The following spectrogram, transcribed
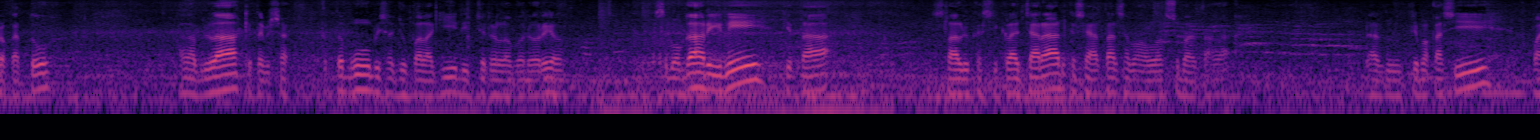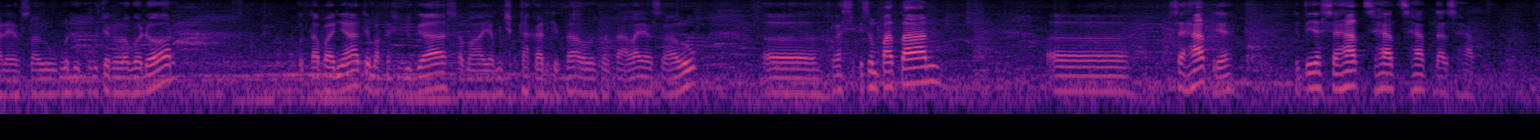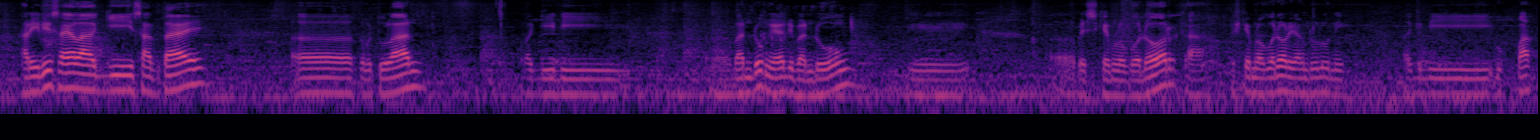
wabarakatuh. Alhamdulillah kita bisa ketemu bisa jumpa lagi di channel Logodoril Semoga hari ini kita selalu kasih kelancaran kesehatan sama Allah Subhanahu taala. Dan terima kasih kepada yang selalu mendukung channel Logodor utamanya terima kasih juga sama yang menciptakan kita Allah SWT yang selalu uh, kesempatan uh, sehat ya intinya sehat sehat sehat dan sehat. Hari ini saya lagi santai uh, kebetulan lagi di uh, Bandung ya di Bandung di uh, base camp Logodor. Nah, base camp Logodor yang dulu nih lagi di Bukpak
